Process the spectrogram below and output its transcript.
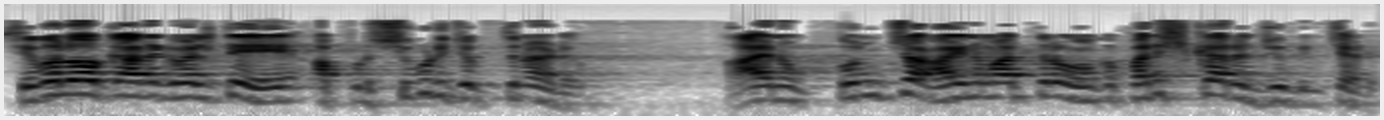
శివలోకానికి వెళ్తే అప్పుడు శివుడు చెప్తున్నాడు ఆయన కొంచెం ఆయన మాత్రం ఒక పరిష్కారం చూపించాడు.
